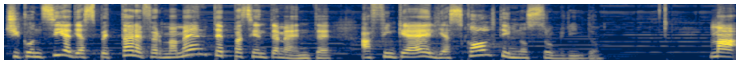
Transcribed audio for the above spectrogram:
Ci consiglia di aspettare fermamente e pazientemente affinché Egli ascolti il nostro grido. Ma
